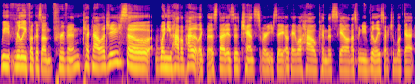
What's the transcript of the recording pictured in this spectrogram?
we really focus on proven technology. So when you have a pilot like this, that is a chance where you say, okay, well, how can this scale? And that's when you really start to look at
